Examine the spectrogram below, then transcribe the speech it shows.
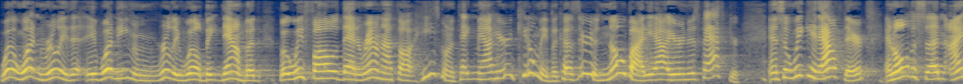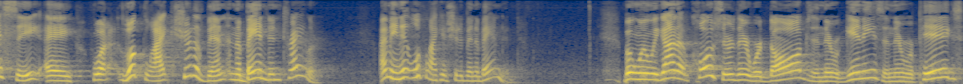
Well, it wasn't really. The, it wasn't even really well beat down, but but we followed that around. And I thought he's going to take me out here and kill me because there is nobody out here in this pasture. And so we get out there, and all of a sudden I see a what looked like should have been an abandoned trailer. I mean, it looked like it should have been abandoned. But when we got up closer, there were dogs and there were guineas and there were pigs.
